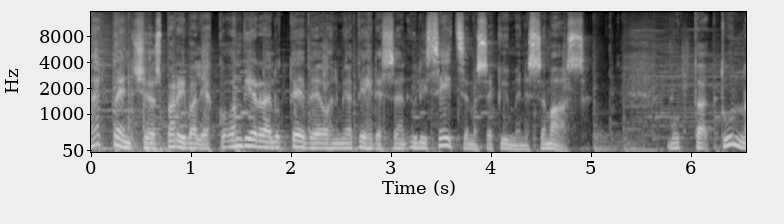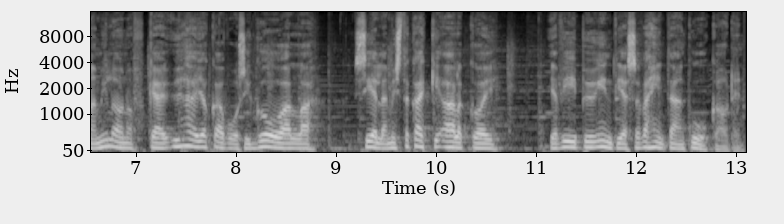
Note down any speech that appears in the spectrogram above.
Mad Ventures parivaljakko on vierailut TV-ohjelmia tehdessään yli 70 maassa. Mutta Tunna Milonov käy yhä joka vuosi Goalla, siellä mistä kaikki alkoi, ja viipyy Intiassa vähintään kuukauden.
